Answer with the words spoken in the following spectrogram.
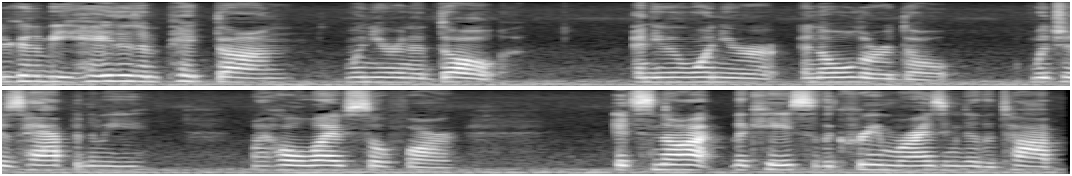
you're going to be hated and picked on when you're an adult, and even when you're an older adult, which has happened to me my whole life so far. It's not the case of the cream rising to the top.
